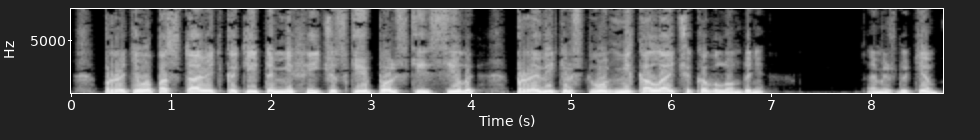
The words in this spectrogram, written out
— противопоставить какие-то мифические польские силы правительству Миколайчика в Лондоне. А между тем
